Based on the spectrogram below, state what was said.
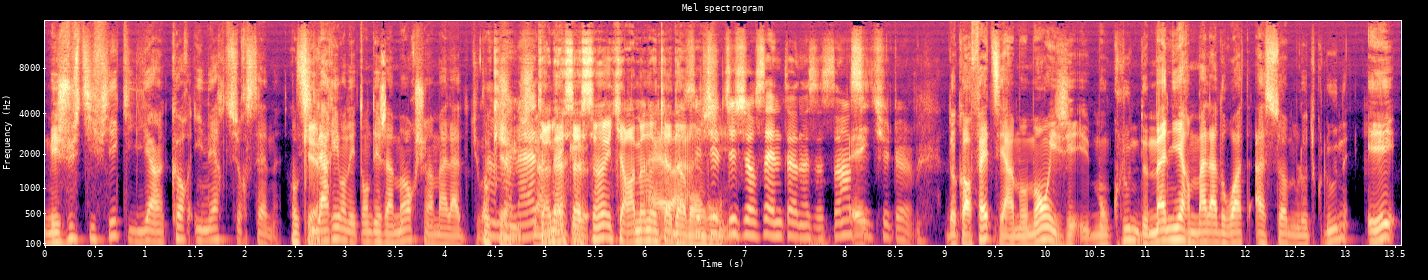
mais justifier qu'il y a un corps inerte sur scène? Ok. S'il arrive en étant déjà mort, je suis un malade, tu vois. Ok, Un Je malade. t'es un euh, assassin et qui ramène un euh, cadavre. Si tu le sur scène, t'es un assassin. Et- Si tu le. Donc en fait, c'est un moment où j'ai mon clown de manière maladroite assomme l'autre clown et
